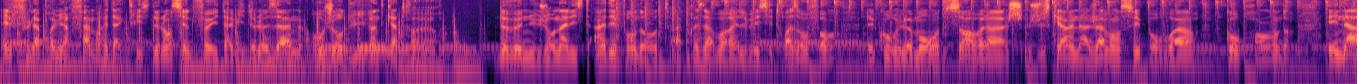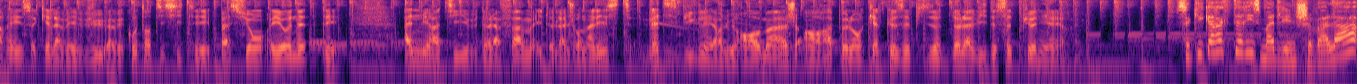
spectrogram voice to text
elle fut la première femme rédactrice de l'ancienne feuille d'Avis de Lausanne, aujourd'hui 24 heures. Devenue journaliste indépendante après avoir élevé ses trois enfants, elle courut le monde sans relâche jusqu'à un âge avancé pour voir, comprendre et narrer ce qu'elle avait vu avec authenticité, passion et honnêteté. Admirative de la femme et de la journaliste, Gladys Bigler lui rend hommage en rappelant quelques épisodes de la vie de cette pionnière. Ce qui caractérise Madeleine Chevalat,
